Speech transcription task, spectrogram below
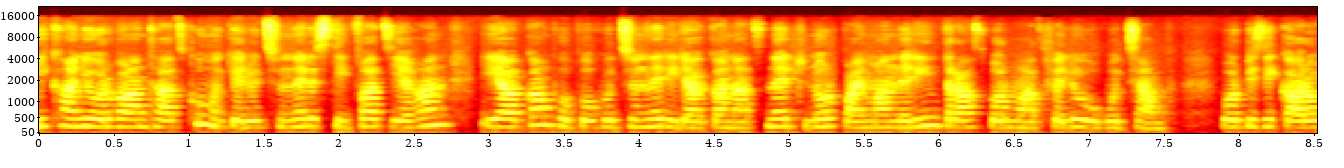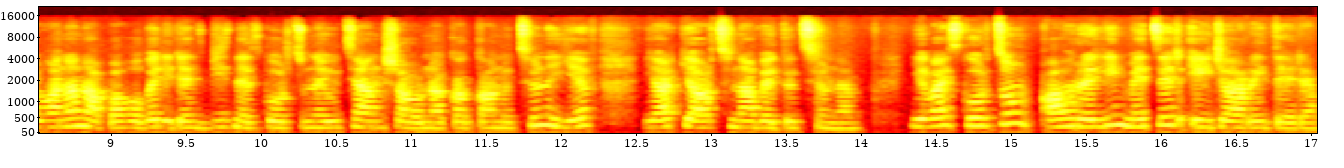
Մի քանի օրվա ընթացքում ընկերությունները ստիպված եղան էական փոփոխություններ իրականացնել նոր պայմաններին տրանսֆորմացվելու ուղղությամբ, որպեսզի կարողանան ապահովել իրենց բիզնես գործունեության շարունակականությունը եւ իհարկե արդյունավետությունը։ Եվ այս գործում ահռելի մեծ էր HR-ի դերը։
